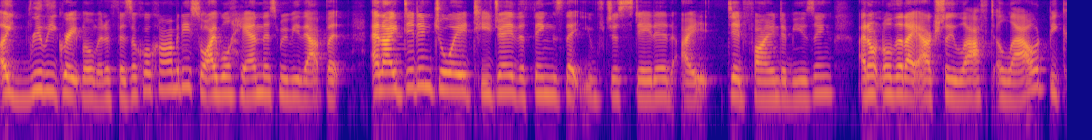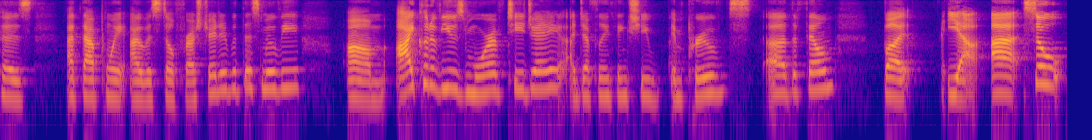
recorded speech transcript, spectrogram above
a really great moment of physical comedy. So I will hand this movie that. But and I did enjoy TJ, the things that you've just stated, I did find amusing. I don't know that I actually laughed aloud because at that point I was still frustrated with this movie. Um, I could have used more of TJ. I definitely think she improves uh, the film, but yeah. Uh, so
